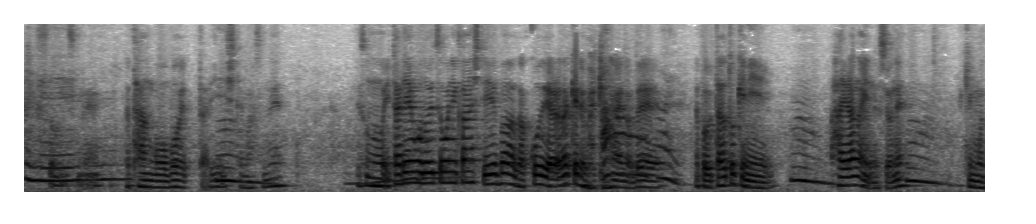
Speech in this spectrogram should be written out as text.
そうですね。単語を覚えたりしてますね。でそのイタリア語、ドイツ語に関して言えば学校でやらなければいけないので、やっぱ歌う時に入らないんですよね。気持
